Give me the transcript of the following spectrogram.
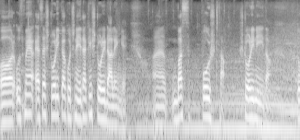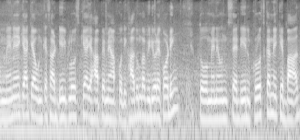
और उसमें ऐसे स्टोरी का कुछ नहीं था कि स्टोरी डालेंगे। बस पोस्ट था स्टोरी नहीं था। तो मैंने क्या किया, उनके साथ डील क्लोज़ किया। यहाँ पे मैं आपको दिखा दूँगा वीडियो रिकॉर्डिंग तो मैंने उनसे डील क्लोज करने के बाद,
